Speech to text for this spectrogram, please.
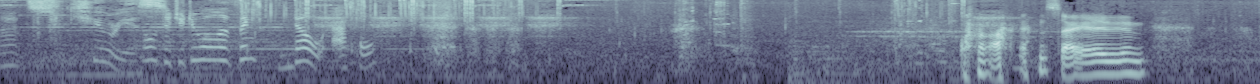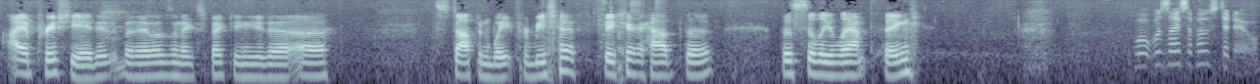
That's curious. Oh, did you do all the things? No, asshole. I'm sorry, I didn't. I appreciate it, but I wasn't expecting you to uh, stop and wait for me to figure out the the silly lamp thing. What was I supposed to do?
